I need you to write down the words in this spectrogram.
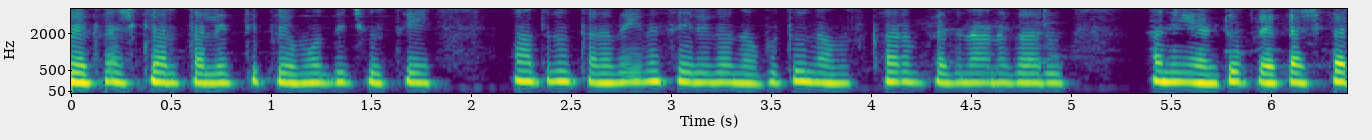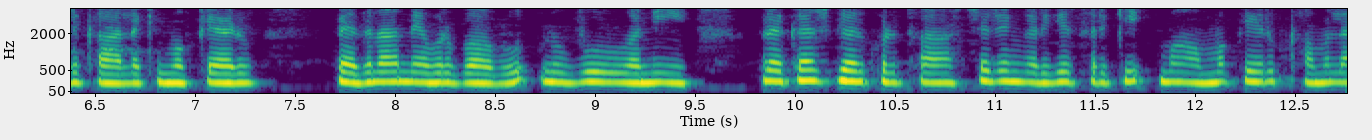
ప్రకాష్ గారు తలెత్తి ప్రమోద్‌ని చూస్తే అతను తనదైన శైలిలో నవ్వుతూ నమస్కారం పెదనాన్నగారు అని అంటూ ప్రకాష్ గారి కాళ్ళకి మొక్కాడు. పెదనాన్న ఎవరు బాబు నువ్వు అని ప్రకాష్ గారు కొడుతూ ఆశ్చర్యంగా అడిగేసరికి మా అమ్మ పేరు కమల.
